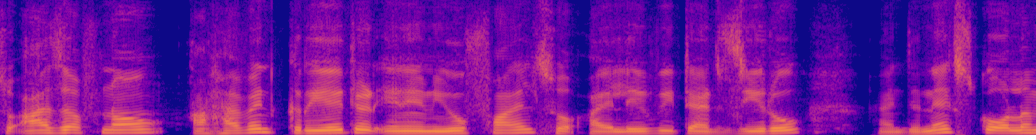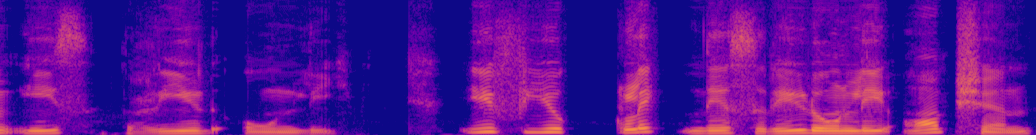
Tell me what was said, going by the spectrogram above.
so as of now I haven't created any new file so I leave it at zero. And the next column is read only. If you click this read only option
